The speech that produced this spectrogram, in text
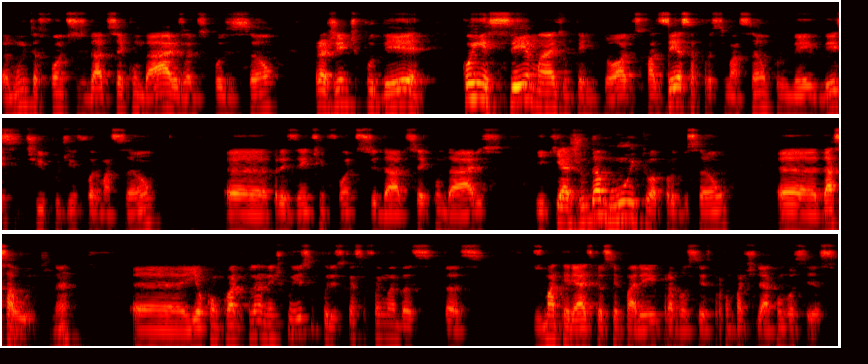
muitas fontes de dados secundários à disposição para a gente poder conhecer mais o território, fazer essa aproximação por meio desse tipo de informação uh, presente em fontes de dados secundários e que ajuda muito a produção uh, da saúde, né? Uh, e eu concordo plenamente com isso, por isso que essa foi uma das, das dos materiais que eu separei para vocês, para compartilhar com vocês.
